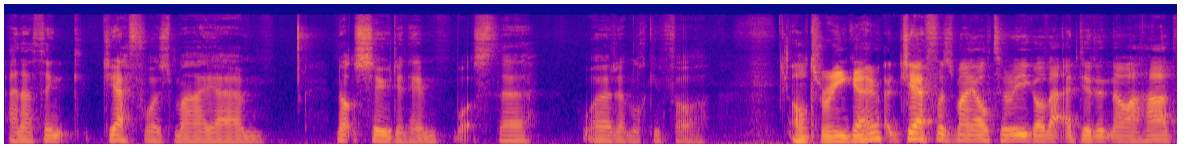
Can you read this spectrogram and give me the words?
and I think Jeff was my um, not pseudonym. What's the word I'm looking for. Alter ego. Jeff was my alter ego that I didn't know I had.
